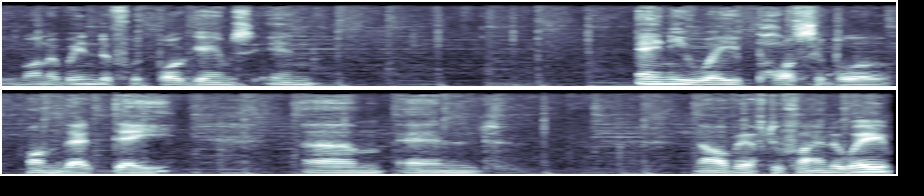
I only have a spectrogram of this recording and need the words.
We want to win the football games in any way possible on that day. Um, and now we have to find a way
